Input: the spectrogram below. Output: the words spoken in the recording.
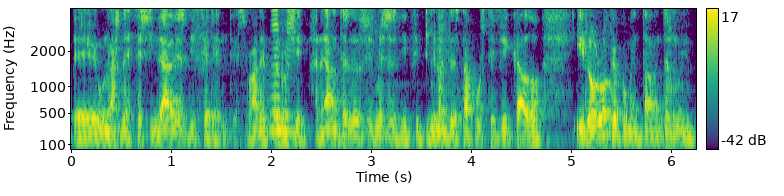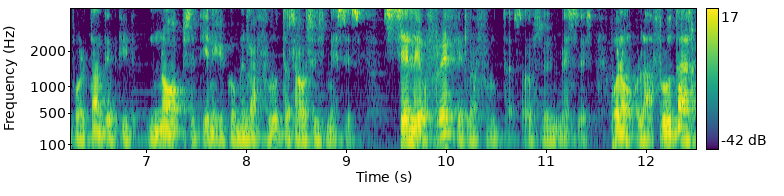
eh, unas necesidades diferentes, ¿vale? Pero Ujú. sí, en general antes de los seis meses difícilmente está justificado. Y luego lo que comentaba antes es muy importante, es decir, no se tiene que comer las frutas a los seis meses. Se le ofrece las frutas a los seis meses. Bueno, las frutas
